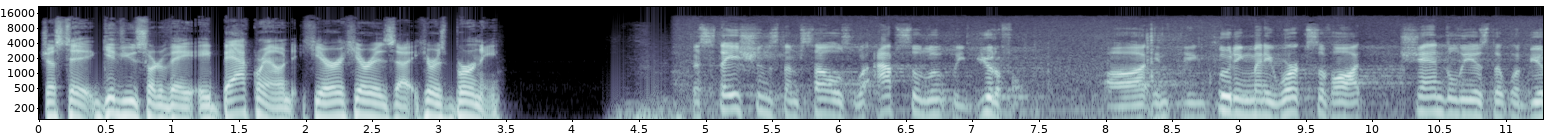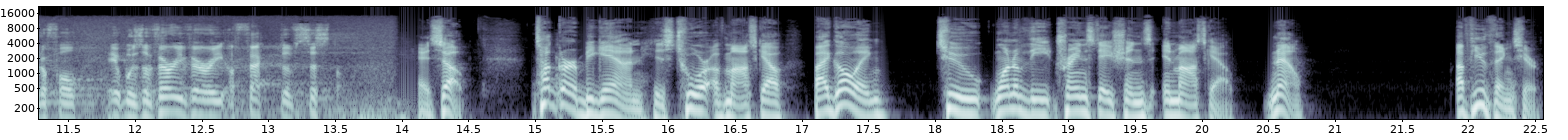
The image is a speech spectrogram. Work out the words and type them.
Just to give you sort of a, a background here, here is, uh, here is Bernie. The stations themselves were absolutely beautiful, uh, in, including many works of art, chandeliers that were beautiful. It was a very, very effective system. Okay, so Tucker began his tour of Moscow by going to one of the train stations in Moscow. Now, a few things here.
